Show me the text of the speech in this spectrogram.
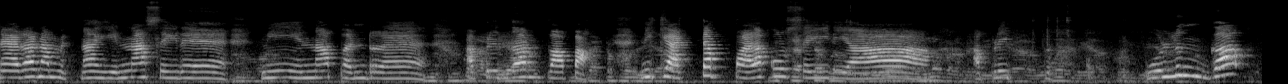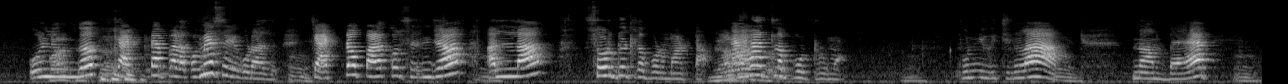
நேராக நம்ம நான் என்ன செய்கிறேன் நீ என்ன பண்ணுற அப்படிதான் பாப்பா நீ கெட்ட பழக்கம் செய்கிறியா அப்படி ஒழுங்கா ஒழுங்கா கெட்ட பழக்கமே செய்யக்கூடாது. கெட்ட பழக்கம் செஞ்சா எல்லாம் சொர்க்கத்துல போட மாட்டான். நகரத்தில் போட்டுருவான். புண்ணி வச்சுங்களா நம்ம ம்.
